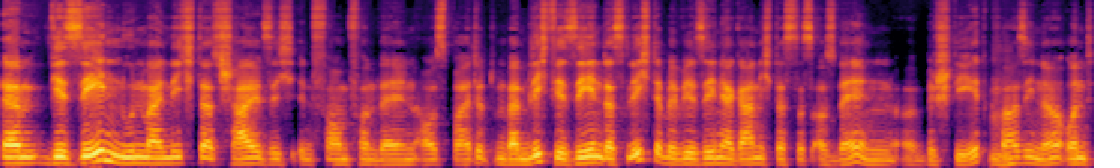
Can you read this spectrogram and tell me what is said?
ähm, wir sehen nun mal nicht, dass Schall sich in Form von Wellen ausbreitet. Und beim Licht, wir sehen das Licht, aber wir sehen ja gar nicht, dass das aus Wellen äh, besteht, mhm. quasi. Ne? Und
